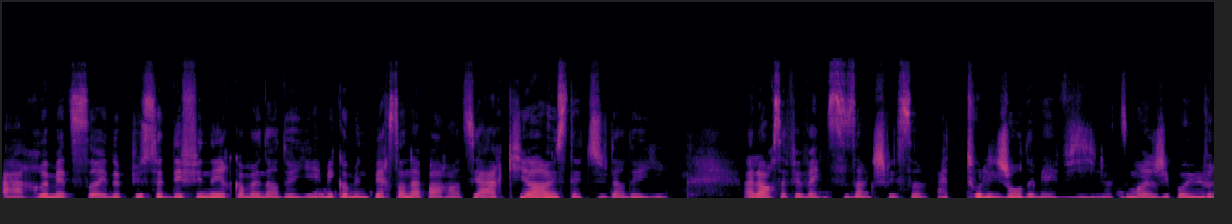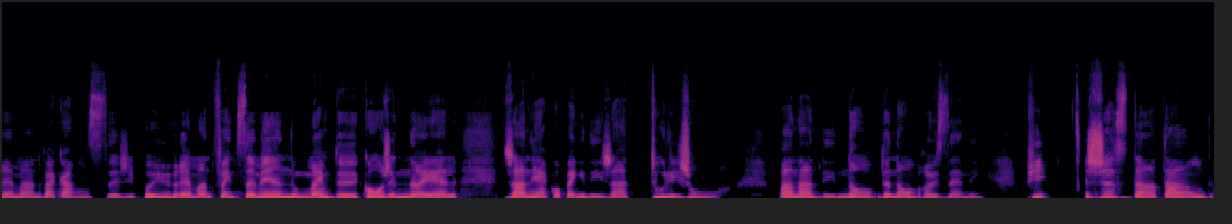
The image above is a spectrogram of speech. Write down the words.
à remettre ça et de plus se définir comme un endeuillé, mais comme une personne à part entière qui a un statut d'endeuillé. Alors, ça fait 26 ans que je fais ça à tous les jours de ma vie. Là. Moi, j'ai pas eu vraiment de vacances, j'ai pas eu vraiment de fin de semaine ou même de congé de Noël. J'en ai accompagné des gens à tous les jours pendant des de nombreuses années. Puis, juste d'entendre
